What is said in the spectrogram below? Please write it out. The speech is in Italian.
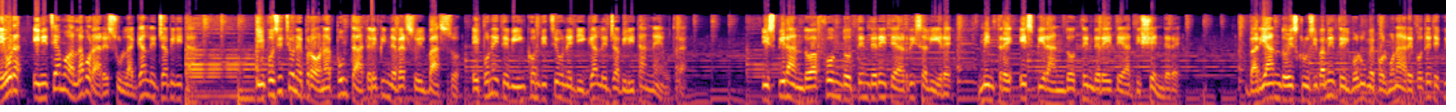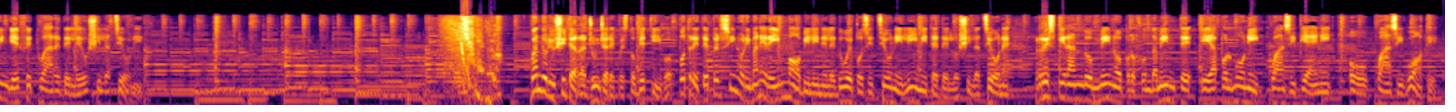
E ora iniziamo a lavorare sulla galleggiabilità. In posizione prona puntate le pinne verso il basso e ponetevi in condizione di galleggiabilità neutra. Ispirando a fondo tenderete a risalire, mentre espirando tenderete a discendere. Variando esclusivamente il volume polmonare potete quindi effettuare delle oscillazioni. Quando riuscite a raggiungere questo obiettivo, potrete persino rimanere immobili nelle due posizioni limite dell'oscillazione, respirando meno profondamente e a polmoni quasi pieni o quasi vuoti.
